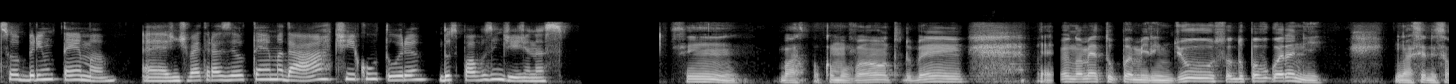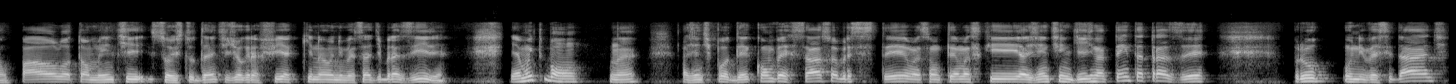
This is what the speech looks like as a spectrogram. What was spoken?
sobre um tema. É, a gente vai trazer o tema da arte e cultura dos povos indígenas. Sim, como vão? Tudo bem? É, meu nome é Tupamirindu, sou do povo Guarani. Nascido em São Paulo, atualmente sou estudante de geografia aqui na Universidade de Brasília. E é muito bom, né? A gente poder conversar sobre esses temas, são temas que a gente indígena tenta trazer para a universidade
